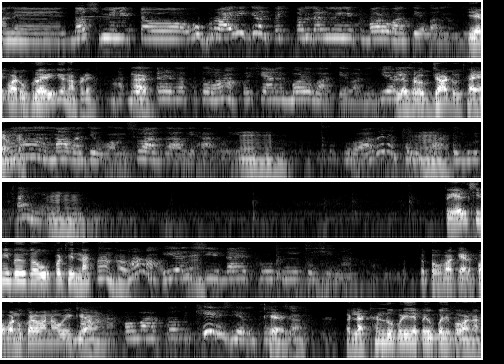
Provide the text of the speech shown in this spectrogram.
અને દસ મિનિટ ઉભરો આવી ગયો ને પછી પંદર મિનિટ બળવા દેવાનું એક વાર ઉભરો આવી ગયો ને આપણે? તો હા પછી આને બળવા દેવાનું. એટલે થોડુંક જાડું થાય એમ ને? માવા જેવું આમ સ્વાદ આવે હારો. ઉભરો આવે ને થોડું ઘાટું દૂધ થાય ને તો એલસી ની બધું તો ઉપરથી જ નાખવાનું હાવ? હા એલસી ડ્રાય ફ્રૂટની પછી નાખવાનું. તો પૌવા ક્યારે? પૌવા ઉકાળવાના હોય કે આમાં? પૌવા તો ખીર જેમ થઈ જાય. એટલે ઠંડુ પડી જાય પછી ઉપરથી પૌવાના?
